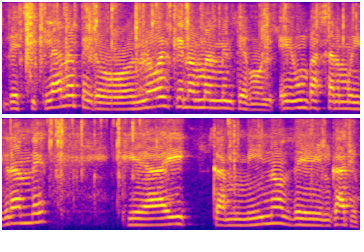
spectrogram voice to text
de Chiclana pero no el que normalmente voy. Es un bazar muy grande que hay camino del gallo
